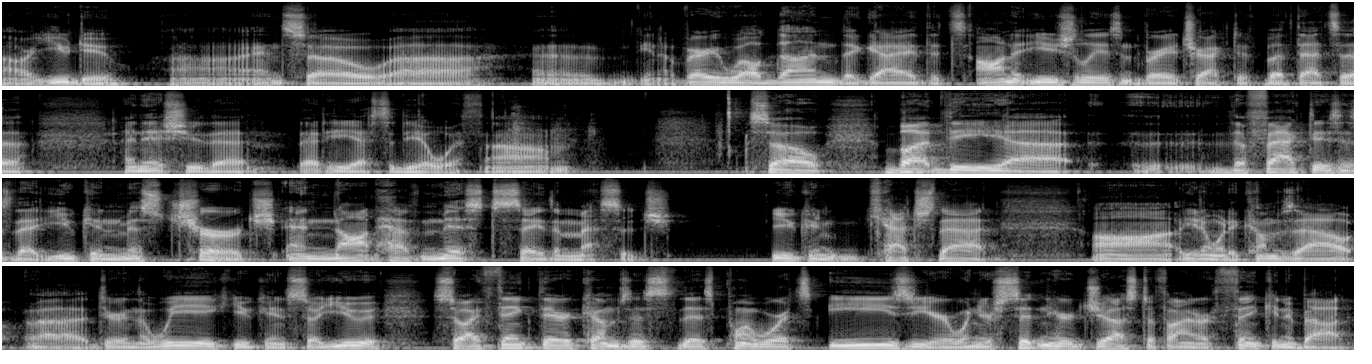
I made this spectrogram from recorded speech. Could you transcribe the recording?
or you do. Uh, and so, uh, you know, very well done. The guy that's on it usually isn't very attractive, but that's a an issue that that he has to deal with. Um, so, but the uh, the fact is, is that you can miss church and not have missed, say, the message. You can catch that, uh, you know, when it comes out uh, during the week. You can. So you. So I think there comes this this point where it's easier when you're sitting here justifying or thinking about,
